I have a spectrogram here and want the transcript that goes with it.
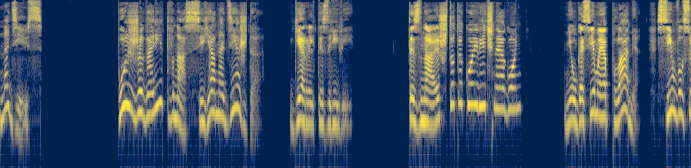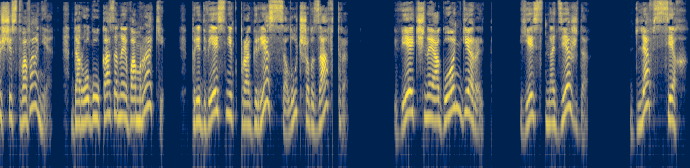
надеюсь. Пусть же горит в нас сия надежда, Геральт из Ривии. Ты знаешь, что такое вечный огонь? Неугасимое пламя, символ существования, дорога, указанная во мраке, предвестник прогресса лучшего завтра. Вечный огонь, Геральт, есть надежда для всех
